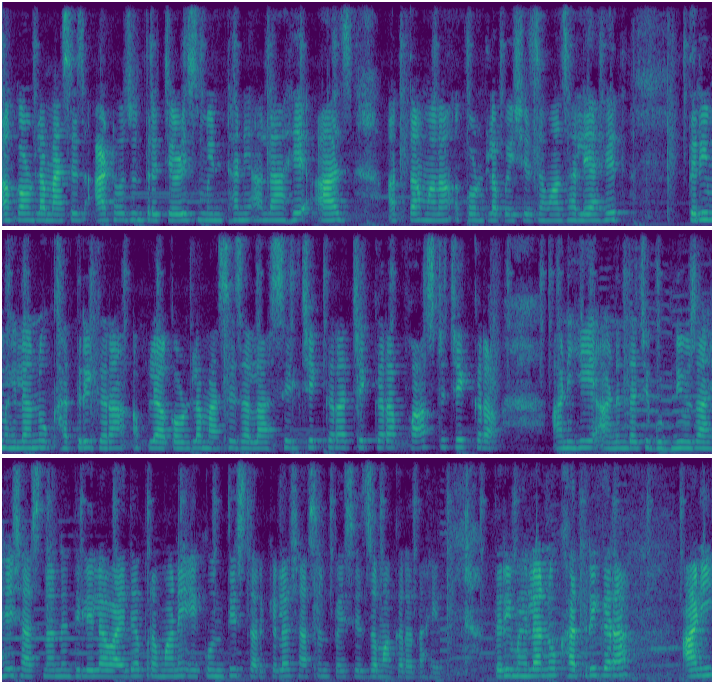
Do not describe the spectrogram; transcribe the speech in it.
अकाउंटला मॅसेज आठ वाजून त्रेचाळीस मिनिटांनी आला आहे. आज आत्ता मला अकाउंटला पैसे जमा झाले आहेत. तरी महिलांनो खात्री करा आपल्या अकाउंटला मॅसेज आला असेल चेक करा चेक करा फास्ट चेक करा. आणि ही आनंदाची गुड न्यूज आहे. शासनाने दिलेल्या वायद्याप्रमाणे एकोणतीस तारखेला शासन पैसे जमा करत आहे. तरी महिलांनो खात्री करा आणि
